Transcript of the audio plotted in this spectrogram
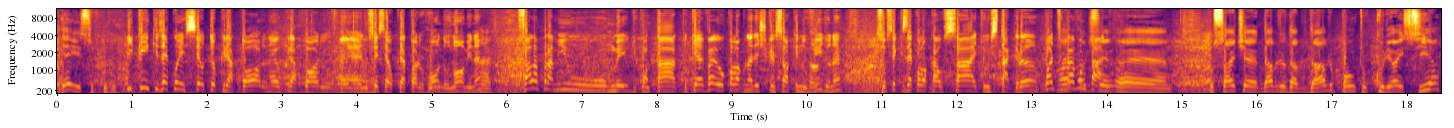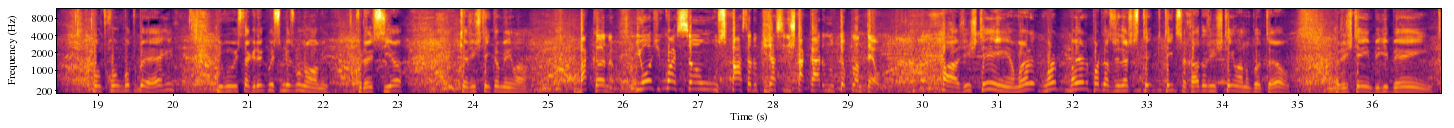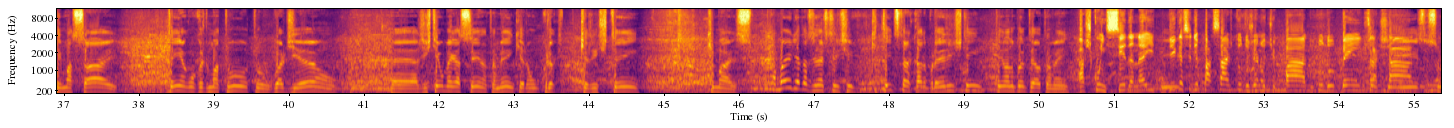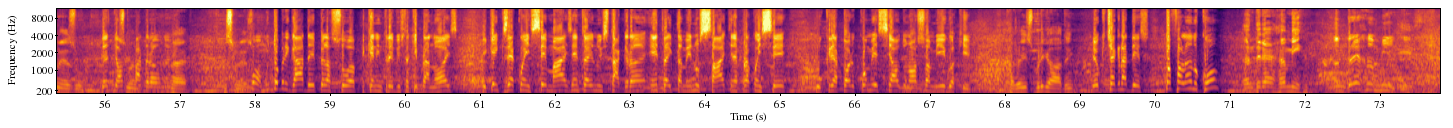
E é isso. E quem quiser conhecer o teu criatório, né? O criatório, é, não sei se é o criatório Honda o nome, né? Fala pra mim o meio de contato, que é- eu coloco na descrição aqui no vídeo, né? Se você quiser colocar o site, o Instagram, pode ficar à É, pode vontade. ser. É, o site é www.curiosia.com.br e o Instagram com esse mesmo nome, Curiosia, que a gente tem também lá. Bacana. E hoje quais são os pássaros que já se destacaram no teu plantel? Ah, a gente tem, a maior, maior, maior parte das genéticas que tem, que tem destacado a gente tem lá no plantel. A gente tem Big Ben, tem Maasai, tem alguma coisa do Matuto, Guardião. É, a gente tem o Mega Sena também, que era um que a gente tem. Que mais? A maioria das genéticas que, a gente, que tem destacado por aí, a gente tem, tem lá no plantel também. As conhecidas, né? E diga-se de passagem, tudo genotipado, tudo bem tratado. Isso, isso mesmo. Dentro de alto Isso mesmo. padrão, né? É, isso mesmo. Bom, muito obrigado aí pela sua pequena entrevista aqui para nós. E quem quiser conhecer mais, entra aí no Instagram, entra aí também no site, né, para conhecer o criatório comercial do nosso amigo aqui. Mas é isso, obrigado, hein? Eu que te agradeço. Tô falando com André Rami. André Rami.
